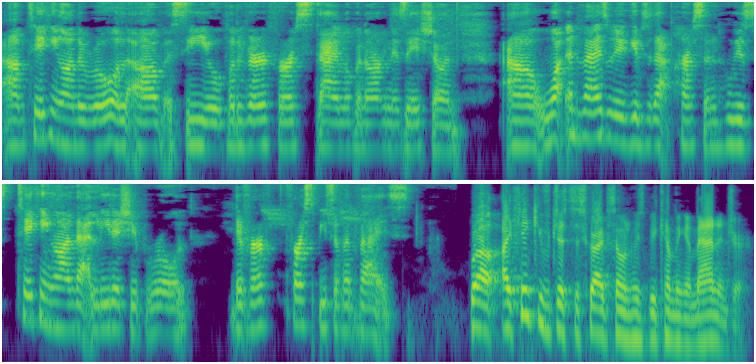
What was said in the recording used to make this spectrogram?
um, taking on the role of a CEO for the very first time of an organization. Uh, what advice would you give to that person who is taking on that leadership role? The first piece of advice? Well, I think you've just described someone who's becoming a manager.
